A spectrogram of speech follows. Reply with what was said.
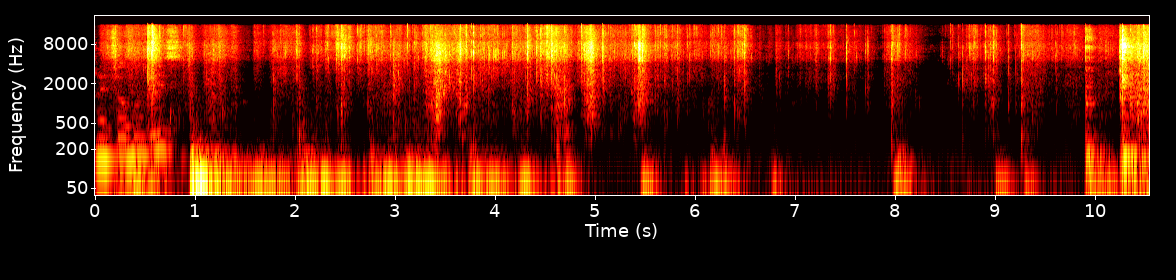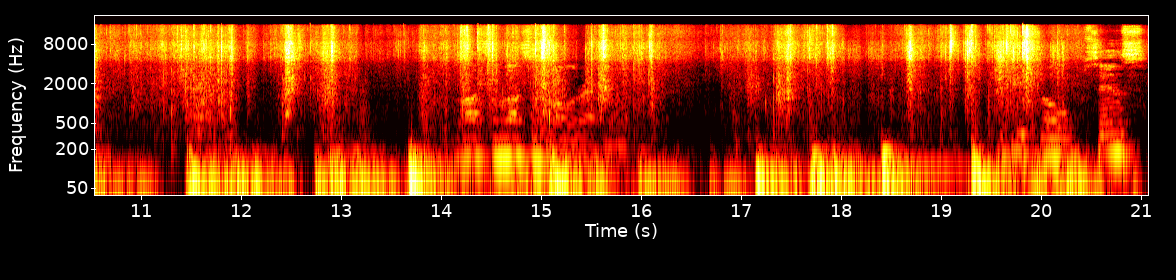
Let's open these. Lots and lots of bubble wrapping. Okay, so since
